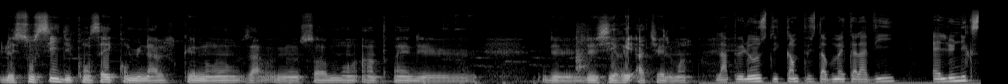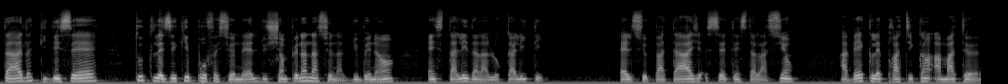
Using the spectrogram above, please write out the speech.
le souci du conseil communal que nous, sommes en train de, de, gérer actuellement. La pelouse du campus d'Abomey-Calavi est l'unique stade qui dessert toutes les équipes professionnelles du championnat national du Bénin installées dans la localité. Elle se partage cette installation avec les pratiquants amateurs.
